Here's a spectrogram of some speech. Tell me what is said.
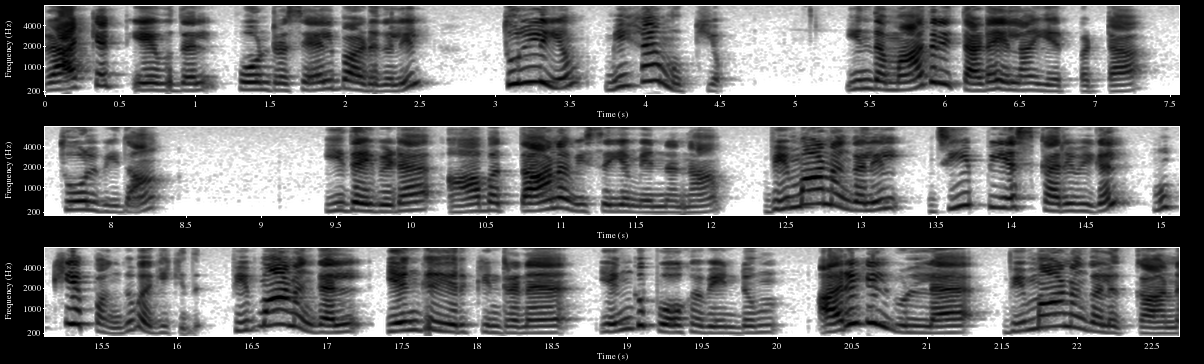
ராக்கெட் ஏவுதல் போன்ற செயல்பாடுகளில் துல்லியம் மிக முக்கியம். இந்த மாதிரி தடையெல்லாம் ஏற்பட்டால் தோல்விதான். இதை விட ஆபத்தான விஷயம் என்னன்னா விமானங்களில் ஜிபிஎஸ் கருவிகள் முக்கிய பங்கு வகிக்குது. விமானங்கள் எங்கு இருக்கின்றன? எங்கு போக வேண்டும்? அருகில் உள்ள விமானங்களுக்கான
